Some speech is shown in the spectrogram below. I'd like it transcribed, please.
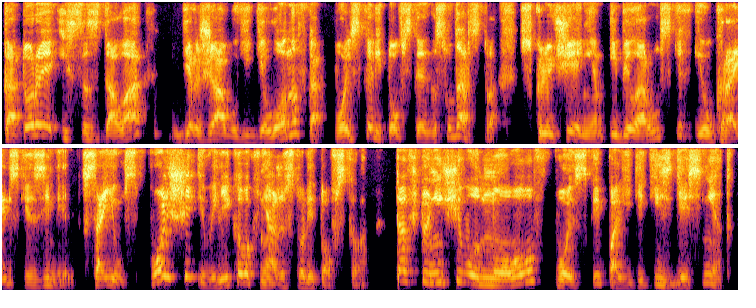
которая и создала державу Егелонов как польско-литовское государство с включением и белорусских, и украинских земель. Союз Польши и Великого княжества Литовского. Так что ничего нового в польской политике здесь нет.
